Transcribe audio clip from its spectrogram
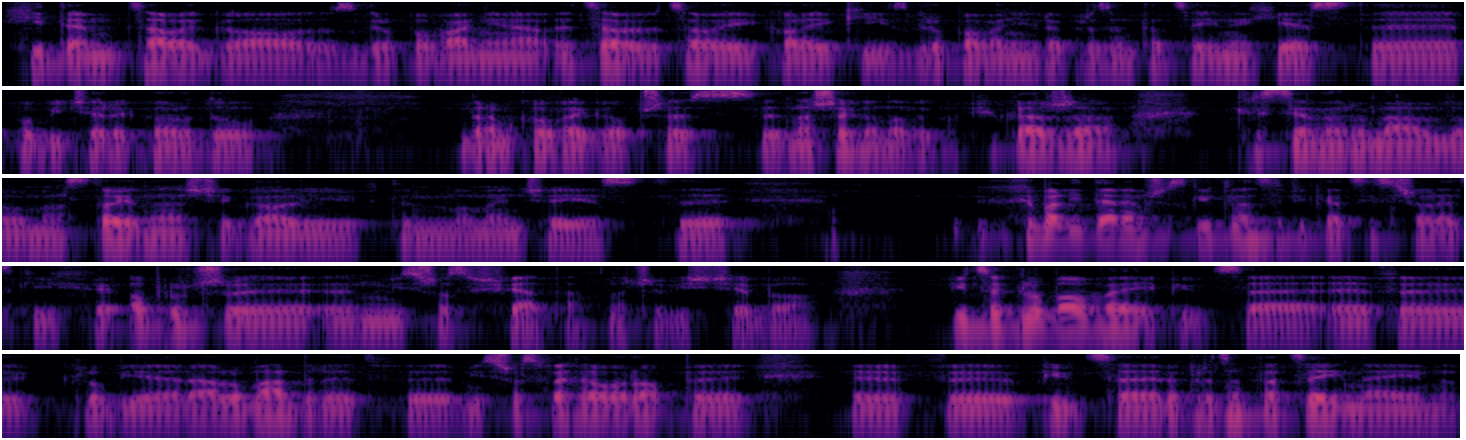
hitem całego zgrupowania, całe, całej kolejki zgrupowań reprezentacyjnych jest e, pobicie rekordu bramkowego przez naszego nowego piłkarza. Cristiano Ronaldo ma 111 goli, w tym momencie jest e, chyba liderem wszystkich klasyfikacji strzeleckich, oprócz e, Mistrzostw Świata oczywiście, bo piłce klubowej, piłce e, w klubie Realu Madryt, w Mistrzostwach Europy, e, w piłce reprezentacyjnej. No,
